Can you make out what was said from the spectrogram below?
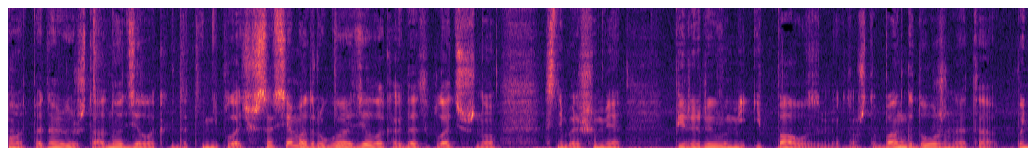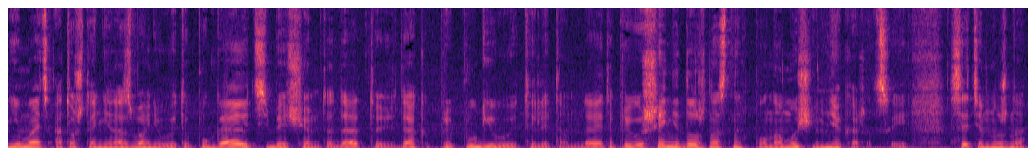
Вот, поэтому я говорю, что одно дело, когда ты не платишь совсем, а другое дело, когда ты платишь, но с небольшими перерывами и паузами, потому что банк должен это понимать, а то, что они названивают и пугают тебя чем-то, да, то есть, да, как припугивают или там, да, это превышение должностных полномочий, мне кажется, и с этим нужно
